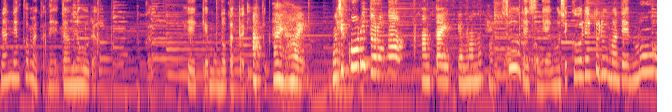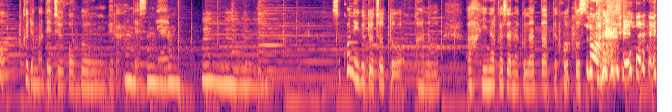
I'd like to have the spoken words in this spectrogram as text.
何年か前かね壇の浦とか平家物語とか。はいはい。文字工レトロが反対山の反対そうですね門司港レトロまでも車で15分ぐらいですね。うんうんうん、そこに行くとちょっとあのあ田舎じゃなくなったってほっとするかもしれない。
